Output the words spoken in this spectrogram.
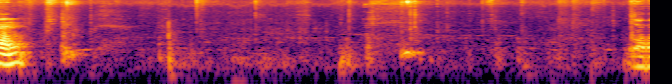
then you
